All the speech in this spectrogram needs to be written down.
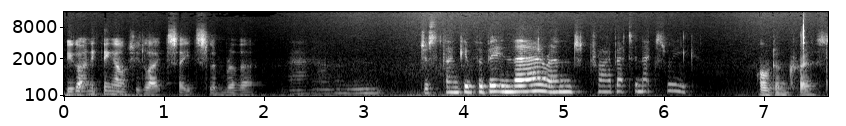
You got anything else you'd like to say to Slim Brother? Um, just thank him for being there and try better next week. Well done, Chris.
